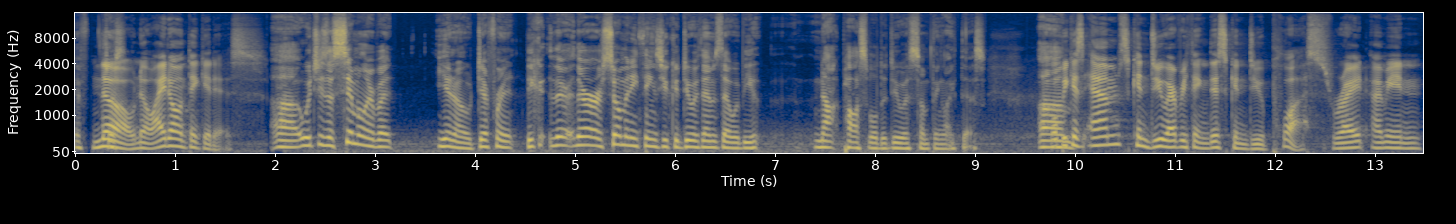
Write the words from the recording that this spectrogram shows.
If just- No, no, I don't think it is. uh, which is a similar but you know different because there there are so many things you could do with M's that would be not possible to do with something like this. Um, well, because M's can do everything this can do plus, right? I mean,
